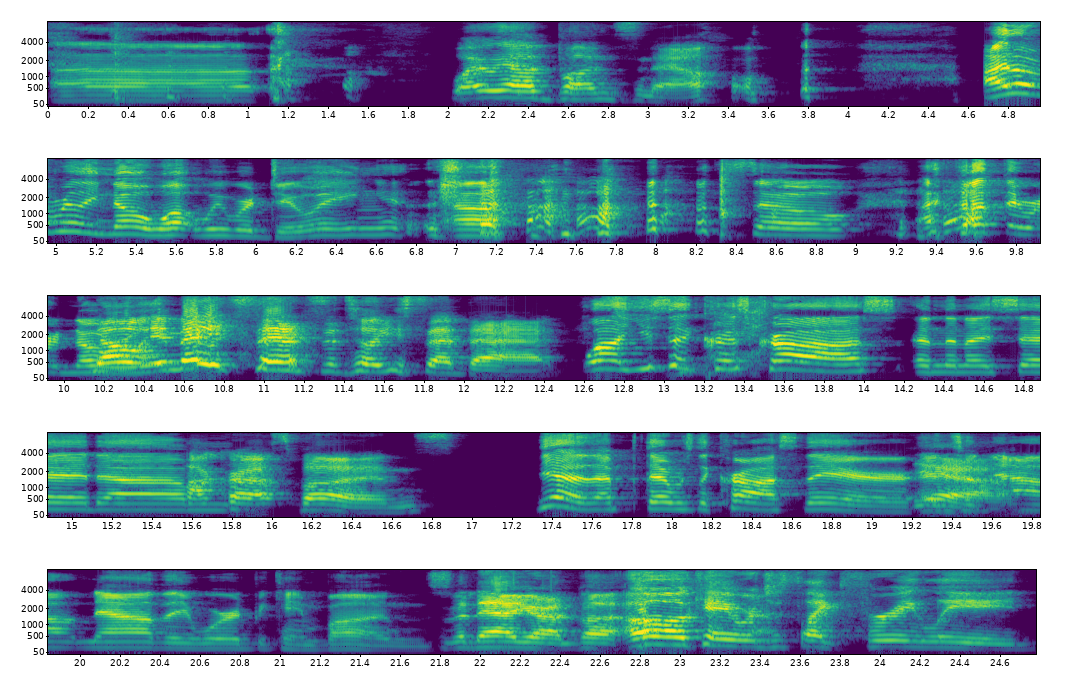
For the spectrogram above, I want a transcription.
Uh, Why we have buns now? I don't really know what we were doing. Um, so I thought there were no. no, rules. it made sense until you said that. Well, you said crisscross, and then I said, Hot um, cross buns. Yeah, that there was the cross there, and so now now the word became buns. But now you're on bun. Oh, okay. We're just like freely.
